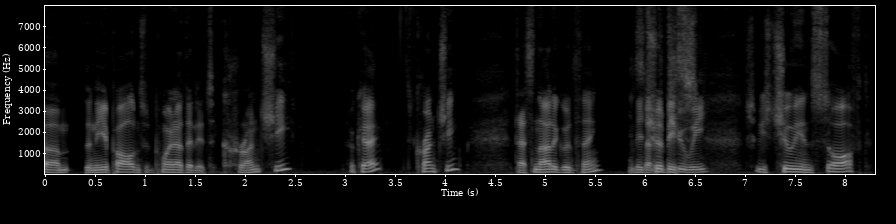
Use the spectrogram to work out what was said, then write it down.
Um, the Neapolitans would point out that it's crunchy. Okay, it's crunchy. That's not a good thing. Instead it should be chewy. should be chewy and soft.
